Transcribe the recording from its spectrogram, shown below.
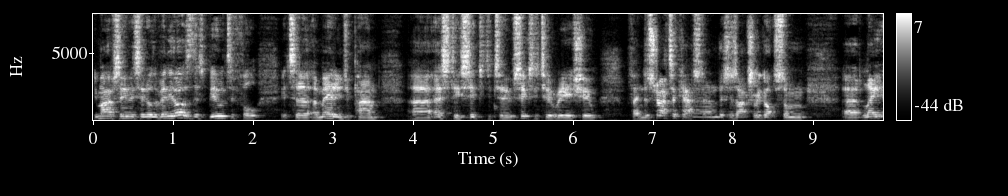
you might have seen this in other videos, this beautiful, it's a, a made in Japan uh, ST62, 62 reissue Fender Stratocaster. And this has actually got some uh, late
